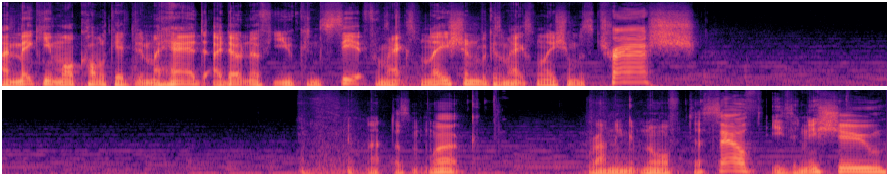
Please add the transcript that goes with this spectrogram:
I'm making it more complicated in my head. I don't know if you can see it from my explanation because my explanation was trash. that doesn't work. running north to south is an issue.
